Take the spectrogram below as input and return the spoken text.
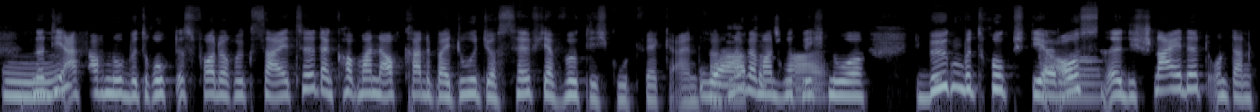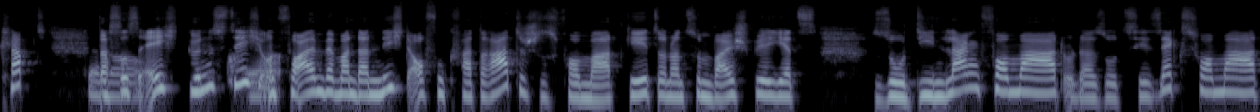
mhm. ne, die mhm. einfach nur bedruckt ist vor der Rückseite, dann kommt man auch gerade bei Do It Yourself ja wirklich gut weg einfach. Ja, ne? Wenn total. man wirklich nur die Bögen bedruckt, die genau. aus, äh, die schneidet und dann klappt. Genau. Das ist genau. echt günstig. Ja. Und vor allem, wenn man dann nicht auf ein quadratisches Format geht, sondern zum Beispiel jetzt so DIN-Lang-Format oder so C6-Format,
